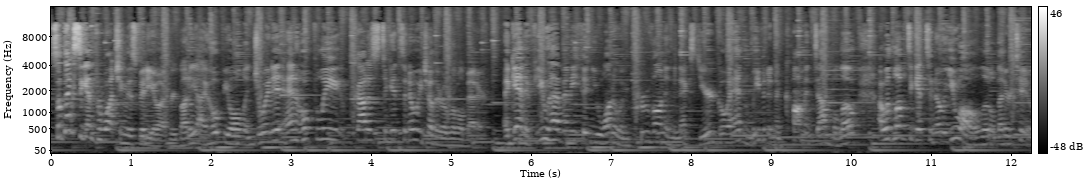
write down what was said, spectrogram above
So thanks again for watching this video, everybody. I hope you all enjoyed it, and hopefully got us to get to know each other a little better. Again, if you have anything you want to improve on in the next year, go ahead and leave it in a comment down below. I would love to get to know you all a little better too.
